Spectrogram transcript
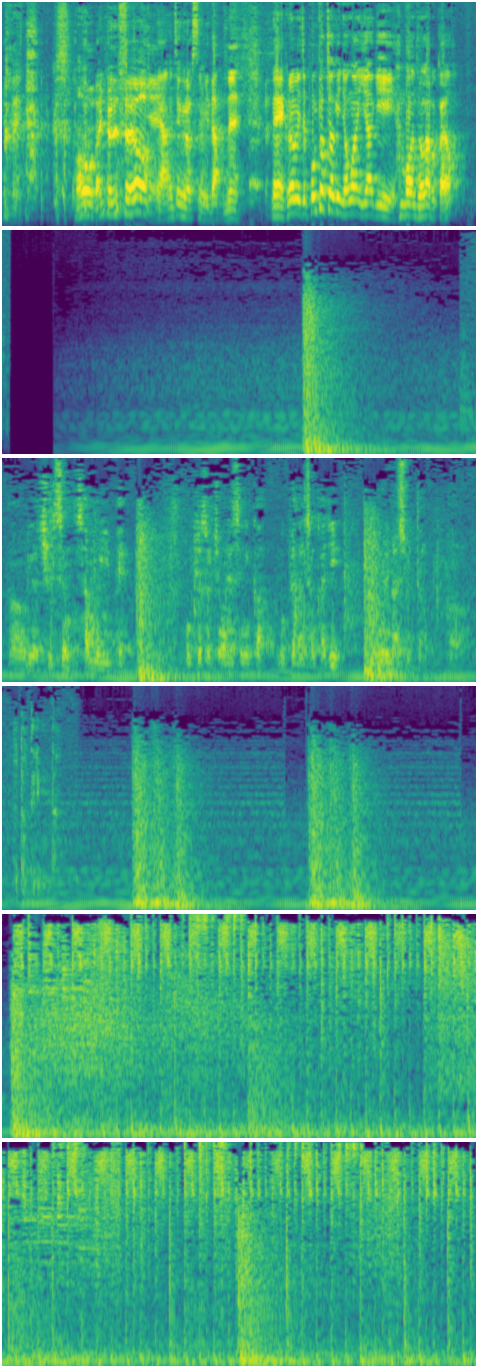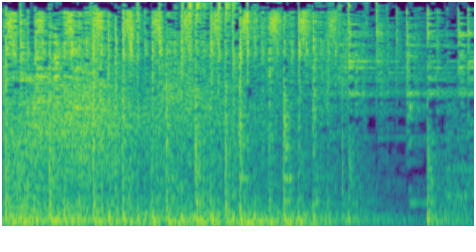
어우, 많이 변했어요. 네, 아무튼 그렇습니다. 네. 네, 그러면 이제 본격적인 영화 이야기 한번 들어가 볼까요? 어, 우리가 7승 3무 2패 목표 설정을 했으니까 목표 달성까지 올인할 수 있도록 어, 부탁드립니다.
